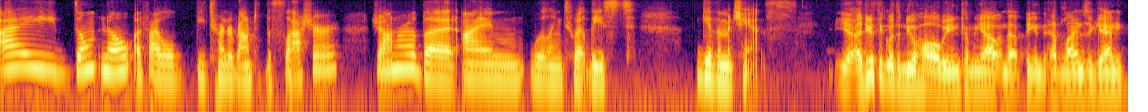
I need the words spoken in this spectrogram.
I don't know if I will be turned around to the slasher genre, but I'm willing to at least give them a chance. Yeah, I do think with the new Halloween coming out and that being the headlines again,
